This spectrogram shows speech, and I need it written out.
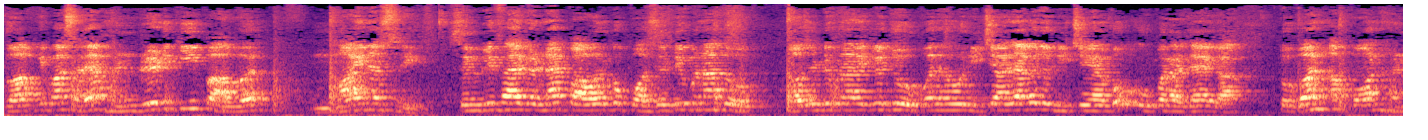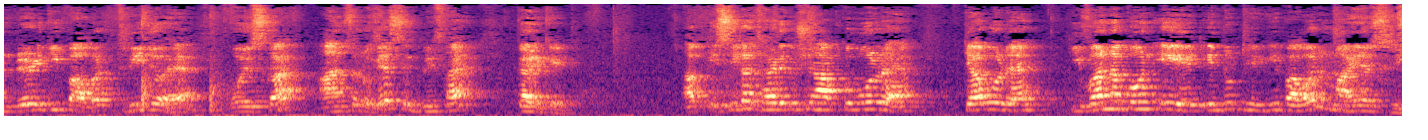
तो आपके पास आया हंड्रेड की पावर माइनस थ्री सिंप्लीफाई करना है पावर को पॉजिटिव बना दो. पॉजिटिव बनाने के लिए जो ऊपर है वो नीचे आ जाएगा, जो नीचे है वो ऊपर आ जाएगा. तो वन अपॉन हंड्रेड की पावर थ्री जो है, वो इसका आंसर हो गया सिंप्लीफाई करके. अब इसी का थर्ड क्वेश्चन आपको बोल रहा है क्या बोल रहा है? कि one upon eight into three की power minus three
